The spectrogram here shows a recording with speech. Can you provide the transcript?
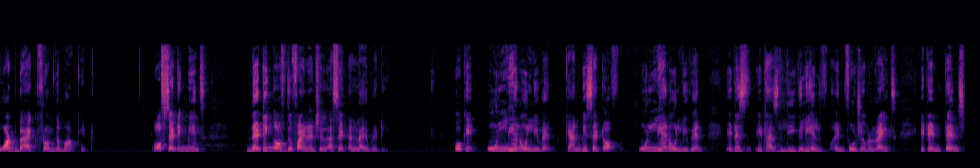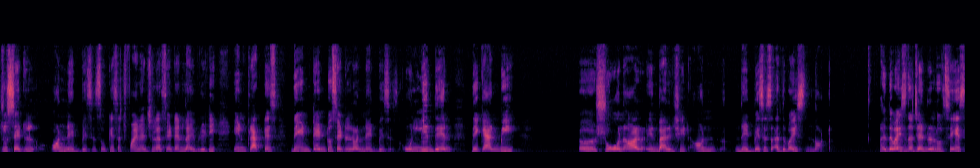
bought back from the market. Offsetting means netting of the financial asset and liability. Okay, only and only when can be set off. Only and only when it is it has legally enforceable rights. It intends to settle on net basis. Okay, such financial asset and liability in practice they intend to settle on net basis. Only then they can be uh, shown or in balance sheet on net basis. Otherwise, not. Otherwise, the general rule says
